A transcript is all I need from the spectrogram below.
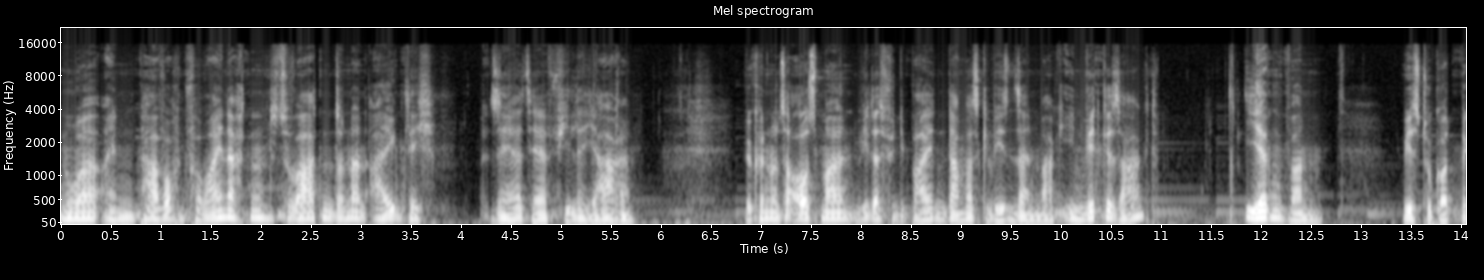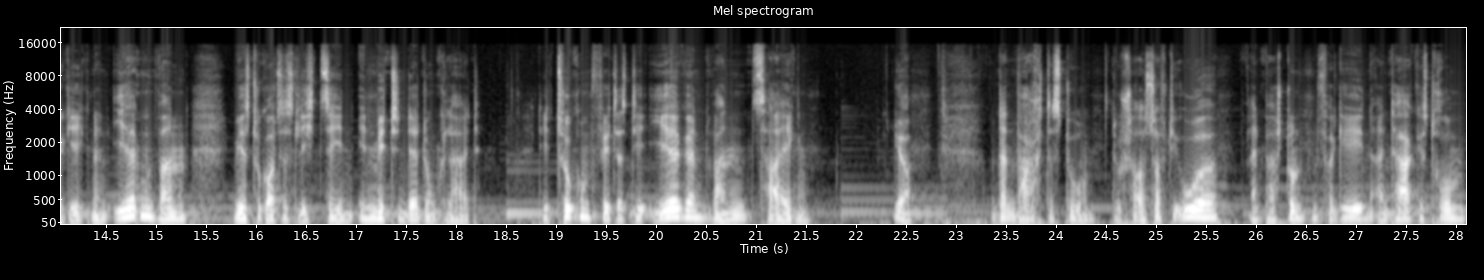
nur ein paar Wochen vor Weihnachten zu warten, sondern eigentlich sehr, sehr viele Jahre. Wir können uns ausmalen, wie das für die beiden damals gewesen sein mag. Ihnen wird gesagt, irgendwann wirst du Gott begegnen, irgendwann wirst du Gottes Licht sehen, inmitten der Dunkelheit. Die Zukunft wird es dir irgendwann zeigen. Ja, und dann wartest du. Du schaust auf die Uhr, ein paar Stunden vergehen, ein Tag ist rum,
